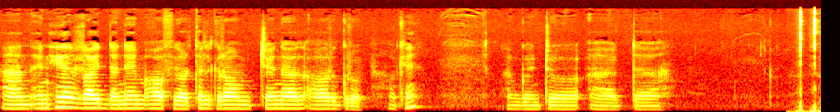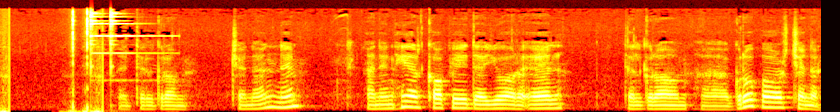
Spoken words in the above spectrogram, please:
And in here write the name of your telegram channel or group okay? I'm going to add uh, a telegram channel name. And in here copy the URL telegram uh, group or channel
